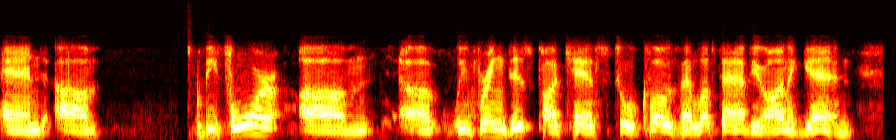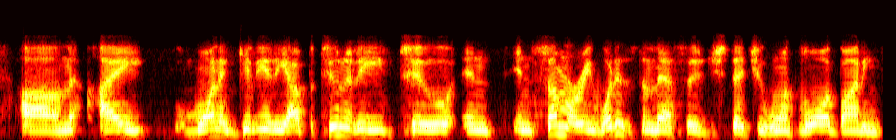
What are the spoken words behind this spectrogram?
And um, before um, uh, we bring this podcast to a close, I'd love to have you on again. Um, I want to give you the opportunity to, in in summary, what is the message that you want law-abiding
